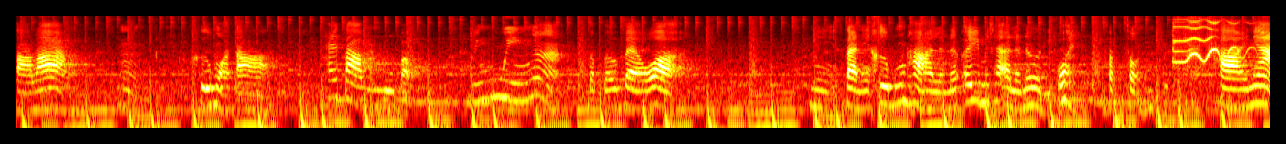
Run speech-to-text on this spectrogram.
ตาล่างคือหัวตา ให้ตามันดูแบบวิงวิงอะแบบแบ๊วๆอะ นี่แต่นี่คือบุ้งทาอายไลเนอร์เอ้ยไม่ใช่อายไลเนอร์ดิโอ้ยสับสนทายเนี่ย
